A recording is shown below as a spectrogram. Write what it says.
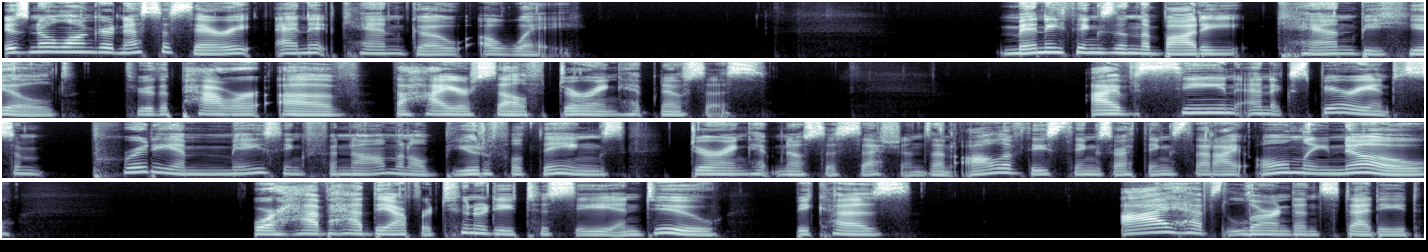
is no longer necessary and it can go away. Many things in the body can be healed through the power of the higher self during hypnosis. I've seen and experienced some pretty amazing, phenomenal, beautiful things during hypnosis sessions. And all of these things are things that I only know or have had the opportunity to see and do because I have learned and studied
